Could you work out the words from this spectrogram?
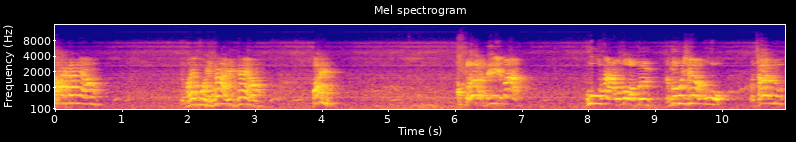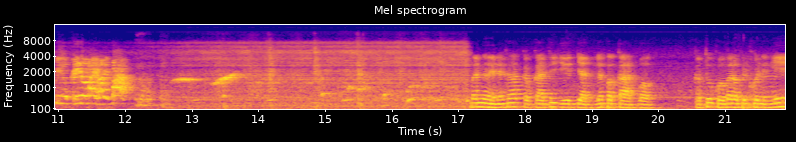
ขาดกันไอ้อ้ำอย่ามา ให้กูเห็นหน้าอีกแน่อ้ำไปเออดีมากกูหาบอกมึงแต่มึงไม่เชื่อกูมาเชิญมึงกินกับผีอะไรให้ป้ามันเหนื่อยนะครับ กับการที่ยืนหยัดและประกาศบอกกับทุกคนว่าเราเป็นคนอย่างนี้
